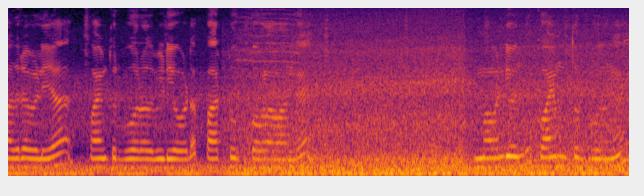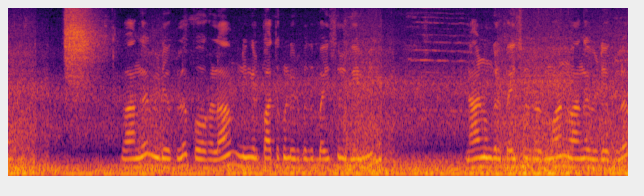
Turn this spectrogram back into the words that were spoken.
மதுரை வழியாக கோயம்புத்தூர் போகிற வீடியோவோட பார்ட் டூ போகலாம் வாங்க. நம்ம வண்டி வந்து கோயம்புத்தூர் போகுதுங்க. வாங்க வீடியோக்குள்ளே போகலாம். நீங்கள் பார்த்து கொண்டிருப்பது பைசூல் கேமிங். நான் உங்கள் பைசூல் ரகுமான் வாங்க வீடியோக்குள்ளே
